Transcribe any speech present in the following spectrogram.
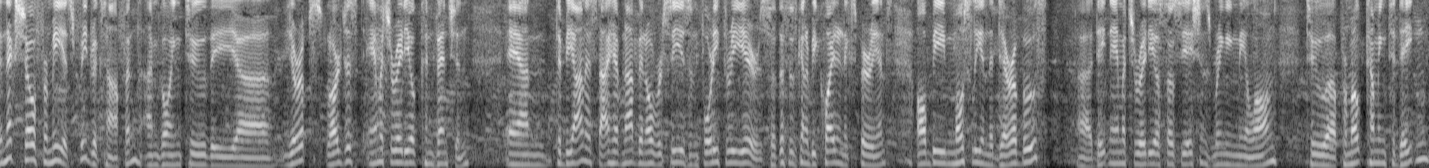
The next show for me is Friedrichshafen. I'm going to the uh, Europe's largest amateur radio convention, And to be honest, I have not been overseas in 43 years, so this is going to be quite an experience. I'll be mostly in the DARA booth. Uh, Dayton Amateur Radio Association is bringing me along to uh, promote coming to Dayton.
